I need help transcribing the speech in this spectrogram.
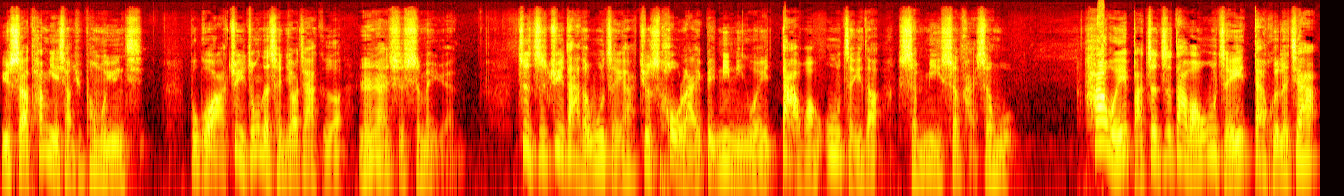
于是啊，他们也想去碰碰运气。不过啊，最终的成交价格仍然是十美元。这只巨大的乌贼啊，就是后来被命名为“大王乌贼”的神秘深海生物。哈维把这只大王乌贼带回了家，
